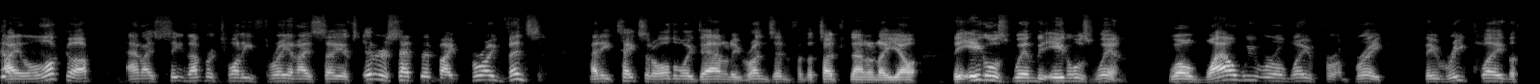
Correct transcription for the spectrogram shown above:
I look up and I see number 23, and I say, It's intercepted by Troy Vincent. And he takes it all the way down and he runs in for the touchdown, and I yell, The Eagles win, the Eagles win. Well, while we were away for a break, they replay the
